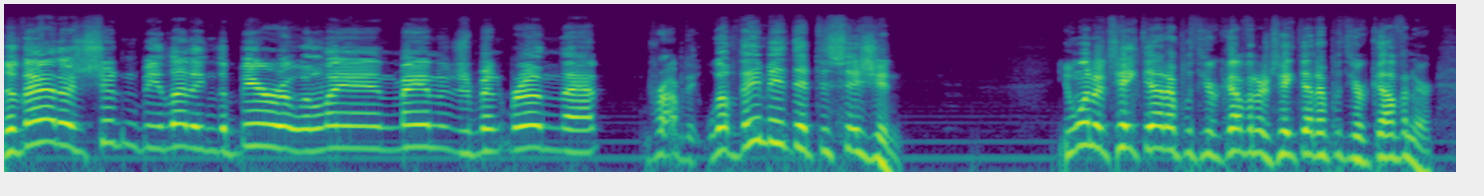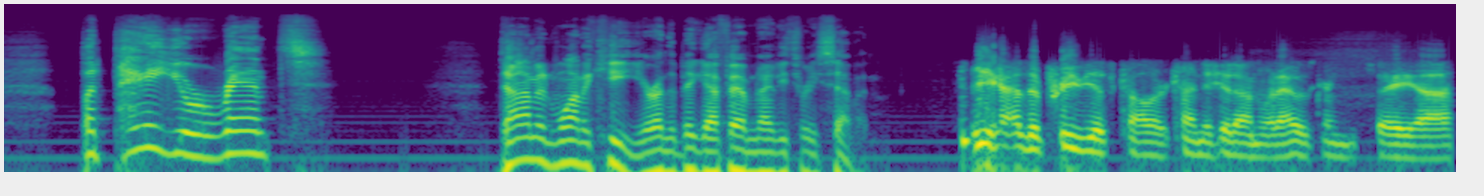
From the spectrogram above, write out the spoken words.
Nevada shouldn't be letting the Bureau of Land Management run that property. Well, they made that decision. You want to take that up with your governor, take that up with your governor. But pay your rent. Don and Waunakee, you're on the Big FM 93.7. Yeah, the previous caller kind of hit on what I was going to say. Uh,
